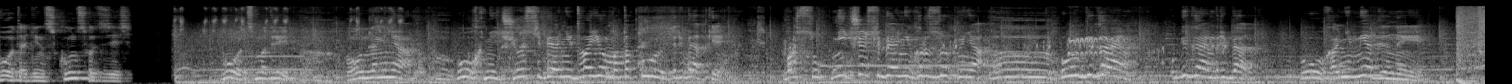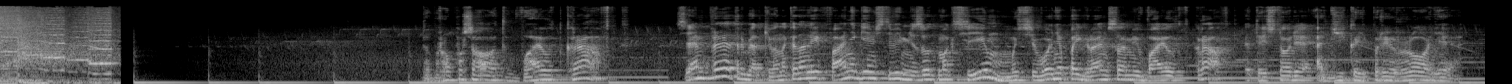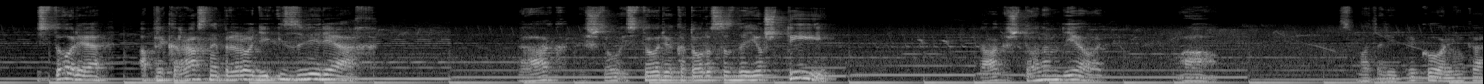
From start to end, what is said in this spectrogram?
Вот один скунс вот здесь. Вот, смотри, он на меня. Ух, ничего себе, они вдвоем атакуют, ребятки. Барсук, ничего себе, они грызут меня. Убегаем, убегаем, ребят. Ух, они медленные. Добро пожаловать в Wildcraft. Всем привет, ребятки, вы на канале Funny Games TV, меня зовут Максим. Мы сегодня поиграем с вами в Wildcraft. Это история о дикой природе. История о прекрасной природе и зверях. Так, и что история, которую создаешь ты? Так, что нам делать? Вау. Смотри, прикольненько.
